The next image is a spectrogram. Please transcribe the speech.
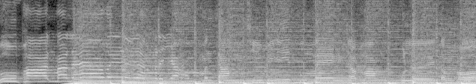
กูผ่านมาแล้วไอ้เรื่องระยำมันทำชีวิตกูแม่งจะพังกูเลยต้องถอยถอ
